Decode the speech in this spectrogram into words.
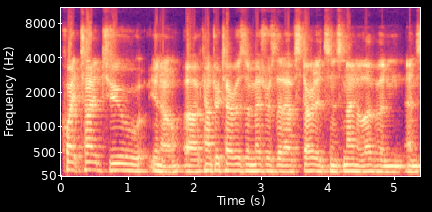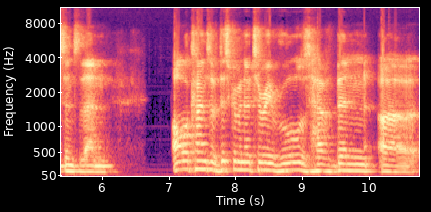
quite tied to, you know, uh, counterterrorism measures that have started since 9/11, and since then, all kinds of discriminatory rules have been uh,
